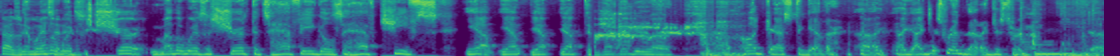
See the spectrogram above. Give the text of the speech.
that was a their coincidence. Mother wears a shirt. Mother wears a shirt that's half Eagles, half Chiefs. Yep, yep, yep, yep. They, they do a, a, podcast together. Uh, I, I, just read that. I just heard. Uh,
